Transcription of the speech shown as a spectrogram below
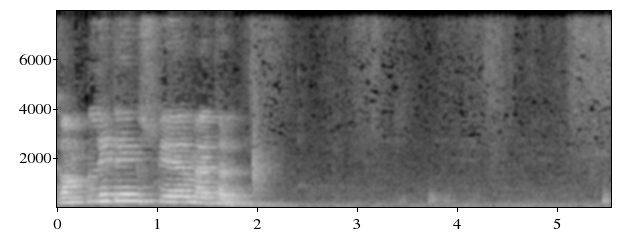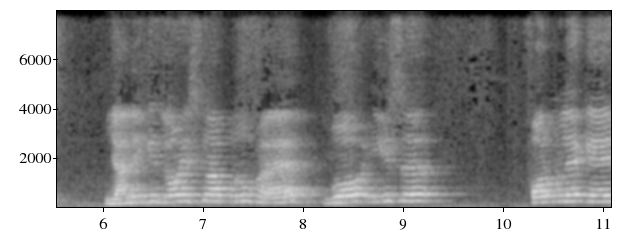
कंप्लीटिंग स्क्वेयर मेथड यानी कि जो इसका प्रूफ है, वो इस फॉर्मूले के,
